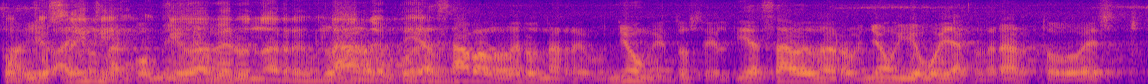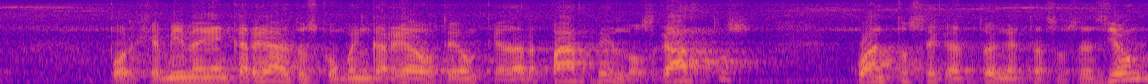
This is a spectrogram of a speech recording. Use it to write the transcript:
Porque hay- sé hay que- va a haber una reunión Claro, el día pueblo. sábado va a haber una reunión. Entonces el día sábado una reunión yo voy a aclarar todo esto. Porque a mí me han encargado. Entonces como encargado tengo que dar parte, los gastos, cuánto se gastó en esta asociación.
